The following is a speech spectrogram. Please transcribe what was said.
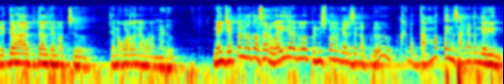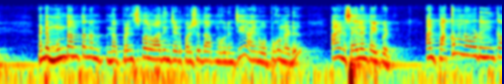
విగ్రహార్పితాలు తినొచ్చు. తినకూడదని ఎవడన్నాడు నేను చెప్పాను కదా ఒకసారి వైజాగ్లో ప్రిన్సిపాల్ని కలిసినప్పుడు అక్కడ ఒక గమ్మత్తైన సంఘటన జరిగింది. అంటే ముందంతా నన్ను నా ప్రిన్సిపల్ వాదించాడు పరిశుద్ధాత్మ గురించి ఆయన ఒప్పుకున్నాడు. ఆయన సైలెంట్ అయిపోయాడు. ఆయన పక్కన ఉన్నవాడు ఇంకా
